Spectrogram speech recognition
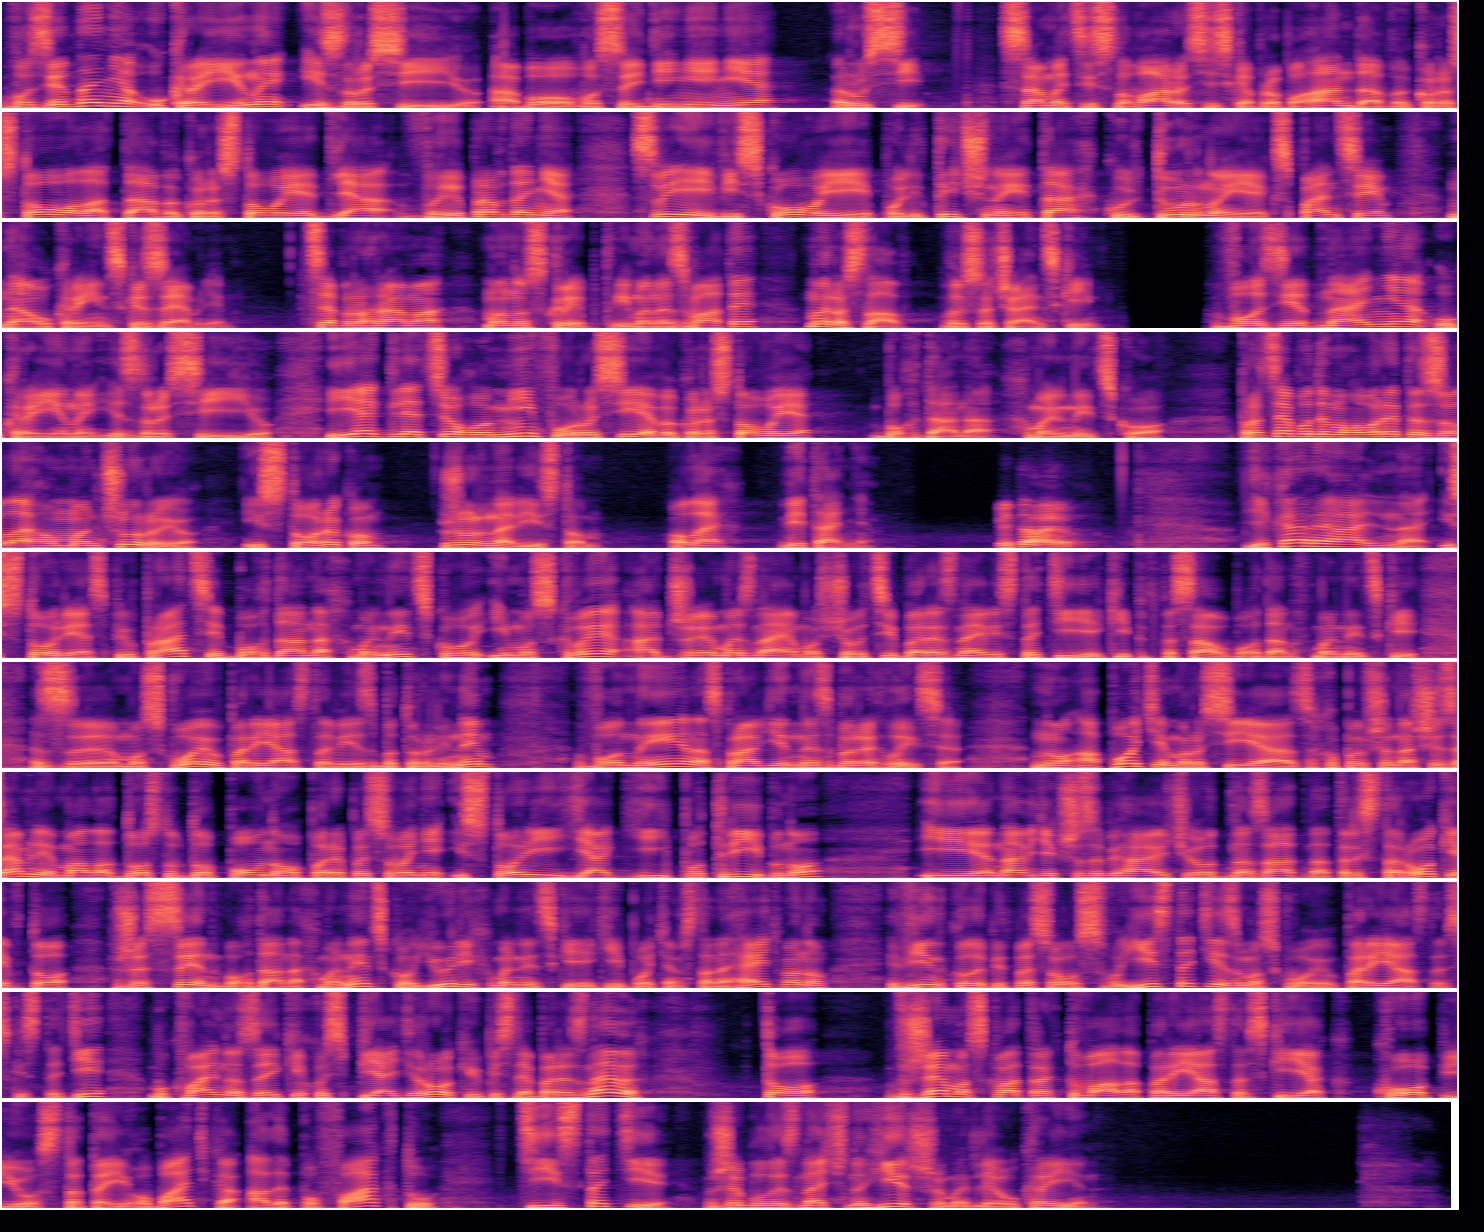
Воз'єднання України із Росією або воссоєднення Русі. Саме ці слова російська пропаганда використовувала та використовує для виправдання своєї військової, політичної та культурної експансії на українські землі. Це програма Манускрипт, і мене звати Мирослав Височанський. Воз'єднання України із Росією. І як для цього міфу Росія використовує Богдана Хмельницького. Про це будемо говорити з Олегом Манчурою, істориком, журналістом. Олег, вітання. Вітаю. Яка реальна історія співпраці Богдана Хмельницького і Москви? Адже ми знаємо, що ці березневі статті, які підписав Богдан Хмельницький з Москвою в Переяславі, з Батурліним, вони насправді не збереглися. Ну а потім Росія, захопивши наші землі, мала доступ до повного переписування історії, як їй потрібно. І навіть якщо забігаючи от назад на 300 років, то вже син Богдана Хмельницького, Юрій Хмельницький, який потім стане гетьманом, він, коли підписував свої статті з Москвою, переяславські статті, буквально за якихось 5 років після Березневих, то вже Москва трактувала Переяславський як копію статей його батька, але по факту ті статті вже були значно гіршими для України.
